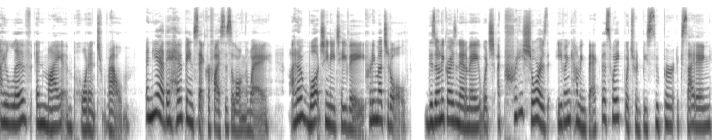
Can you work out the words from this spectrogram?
I live in my important realm. And yeah, there have been sacrifices along the way. I don't watch any TV pretty much at all. There's only Grey's Anatomy, which I'm pretty sure is even coming back this week, which would be super exciting.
